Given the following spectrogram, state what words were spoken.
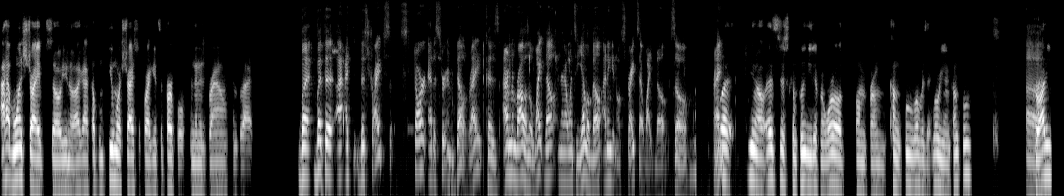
I have one stripe, so you know I got a couple few more stripes before I get to purple, and then it's brown and black. But but the I, the stripes start at a certain belt, right? Because I remember I was a white belt, and then I went to yellow belt. I didn't get no stripes at white belt, so right. But you know, it's just completely different world from from kung fu. What was it? What were you in kung fu? Uh, Karate.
